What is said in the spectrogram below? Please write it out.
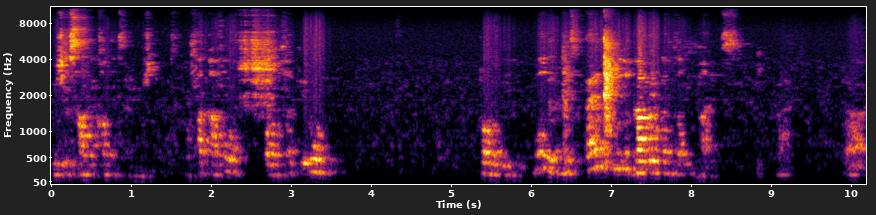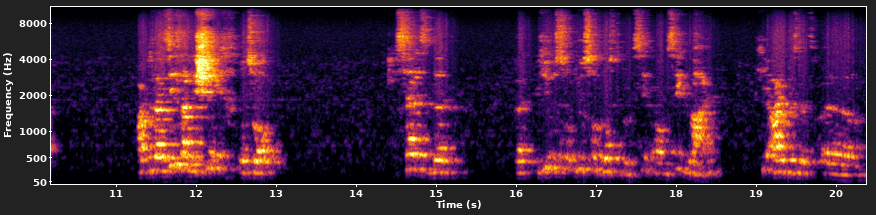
which is some context I mentioned, or mufakkirun, probably modernists, and to the governmental bodies. Uh, Abdulaziz Ali Sheikh also says that, he also goes to the on the same line. He argues that uh,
